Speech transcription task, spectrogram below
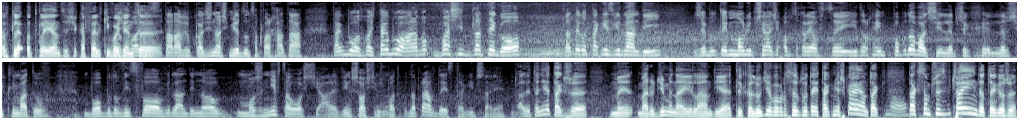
odkle, odklejające się kafelki w Dokładnie, łazience. Stara wykładzina, śmierdząca parchata. Tak było, słuchajcie, tak było, ale właśnie dlatego, dlatego tak jest w Irlandii, żeby tutaj mogli przyjechać obcokrajowcy i trochę im pobudować lepszych, lepszych klimatów, bo budownictwo w Irlandii, no może nie w całości, ale w większości przypadków naprawdę jest tragiczne, nie? Ale to nie tak, że my marudzimy na Irlandię, tylko ludzie po prostu tutaj tak mieszkają, tak, No. tak są przyzwyczajeni do tego, że,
